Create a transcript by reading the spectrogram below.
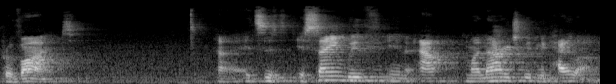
provide. Uh, it's the same with you know, our, my marriage with Michaela.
